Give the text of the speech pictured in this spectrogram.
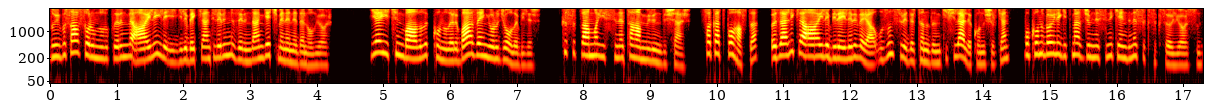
duygusal sorumlulukların ve aile ile ilgili beklentilerin üzerinden geçmene neden oluyor. Yay için bağlılık konuları bazen yorucu olabilir. Kısıtlanma hissine tahammülün düşer. Fakat bu hafta, özellikle aile bireyleri veya uzun süredir tanıdığın kişilerle konuşurken, bu konu böyle gitmez cümlesini kendine sık sık söylüyorsun.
